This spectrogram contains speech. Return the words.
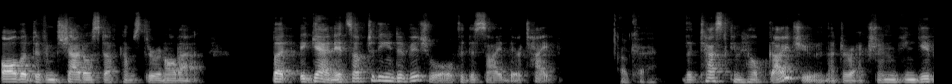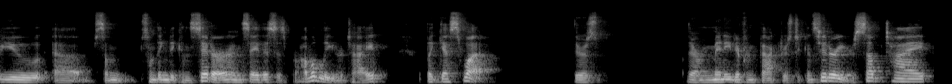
all the different shadow stuff comes through and all that. But again it's up to the individual to decide their type. Okay the test can help guide you in that direction. Can give you uh, some something to consider and say this is probably your type. But guess what? There's there are many different factors to consider. Your subtype,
